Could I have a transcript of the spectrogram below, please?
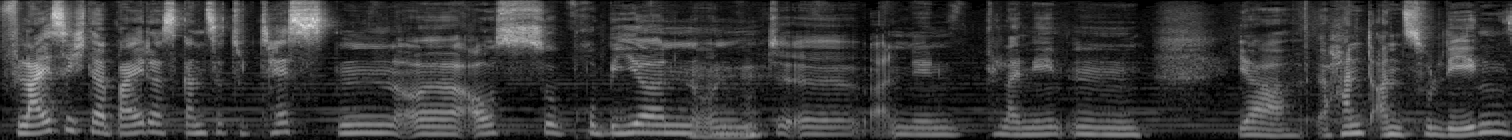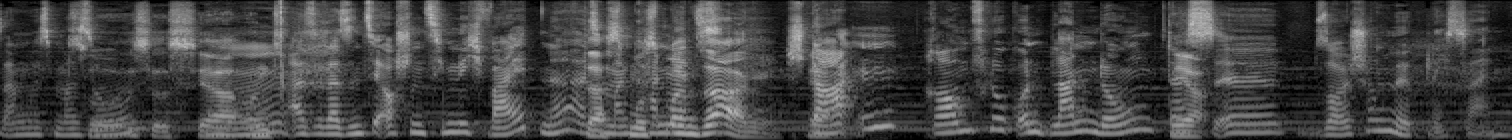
fleißig dabei, das Ganze zu testen, auszuprobieren mhm. und an den Planeten ja, Hand anzulegen, sagen wir es mal so. So ist es, ja. Mhm. also da sind sie auch schon ziemlich weit, ne? Also das man muss man sagen. Starten, ja. Raumflug und Landung, das ja. äh, soll schon möglich sein.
